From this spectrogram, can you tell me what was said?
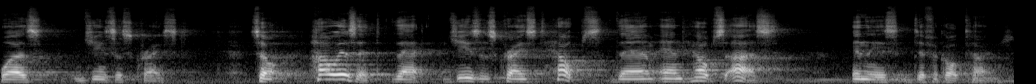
was Jesus Christ. So, how is it that Jesus Christ helps them and helps us in these difficult times?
